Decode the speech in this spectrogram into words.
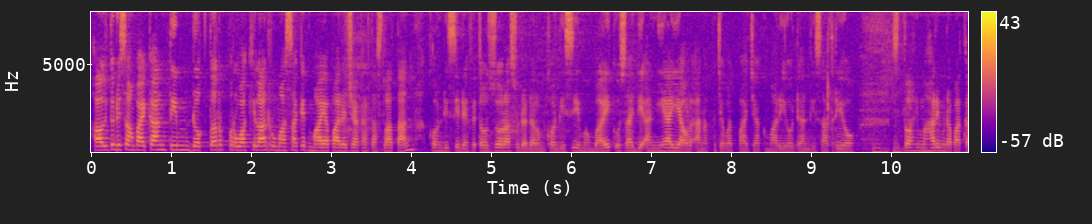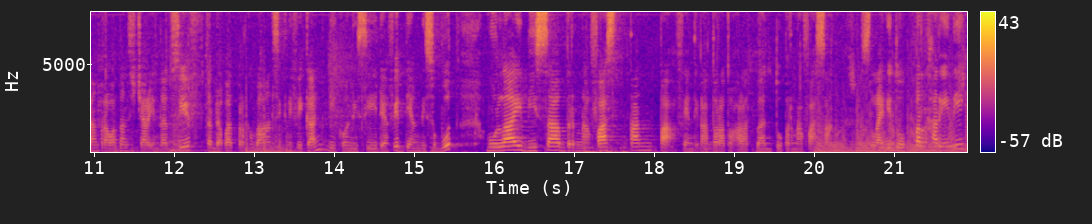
Hal itu disampaikan tim dokter perwakilan Rumah Sakit Maya pada Jakarta Selatan. Kondisi David Ozora sudah dalam kondisi membaik usai dianiaya oleh anak pejabat pajak Mario Dandi Satrio. Setelah lima hari mendapatkan perawatan secara intensif, terdapat perkembangan signifikan di kondisi David yang disebut mulai bisa bernafas tanpa ventilator atau alat bantu pernafasan. Selain itu, per hari ini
